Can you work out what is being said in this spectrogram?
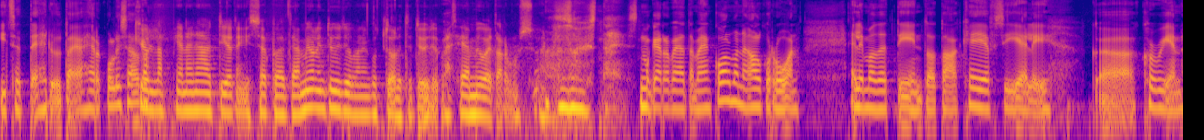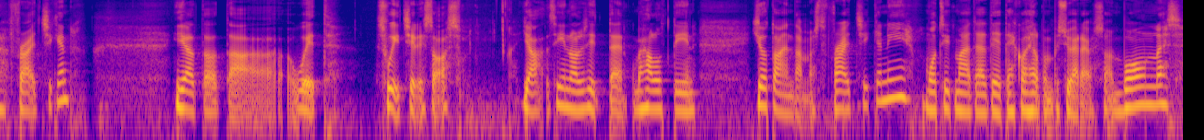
itse tehdyltä ja herkulliselta. Kyllä, ja ne näytti jotenkin söpöltä. Ja minä olin tyytyväinen, kun te olitte tyytyväisiä, ja minä ei tarvinnut syödä. Se on just näin. Sitten mä kerron vielä tämän meidän kolmannen alkuruoan. Eli me otettiin tota KFC, eli uh, Korean Fried Chicken, ja tota, with sweet chili sauce. Ja siinä oli sitten, kun me haluttiin jotain tämmöistä fried chickenia, mutta sitten mä ajateltiin, että ehkä on helpompi syödä, jos se on boneless.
